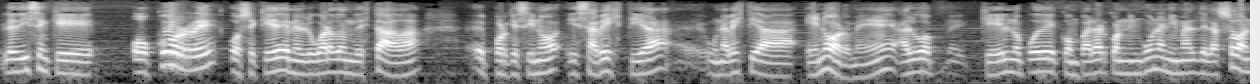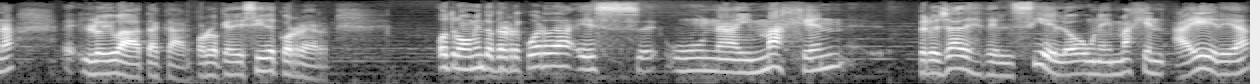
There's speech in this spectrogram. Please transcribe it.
le dicen que o corre o se quede en el lugar donde estaba, eh, porque si no, esa bestia, eh, una bestia enorme, ¿eh? algo que él no puede comparar con ningún animal de la zona, lo iba a atacar, por lo que decide correr. Otro momento que él recuerda es una imagen, pero ya desde el cielo, una imagen aérea,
